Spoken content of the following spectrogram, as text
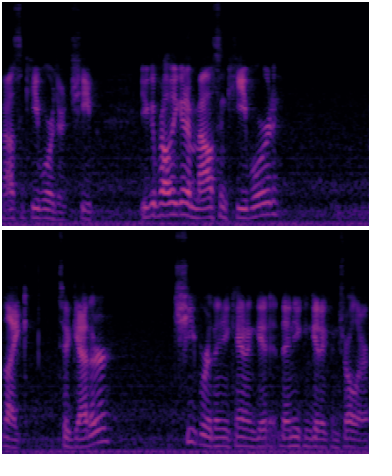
Mouse and keyboards are cheap. You could probably get a mouse and keyboard, like together, cheaper than you can get than you can get a controller.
